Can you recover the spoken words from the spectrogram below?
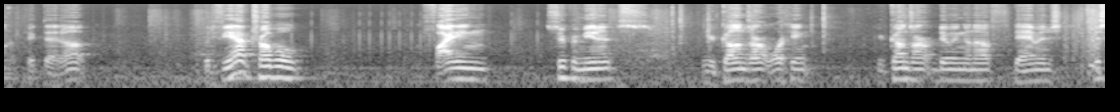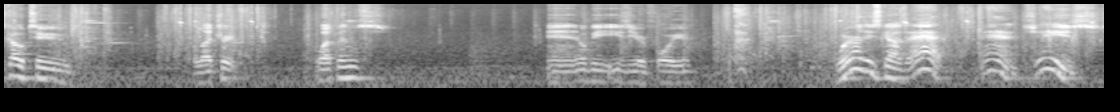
want to pick that up. But if you have trouble fighting super mutants, your guns aren't working, your guns aren't doing enough damage, just go to electric weapons and it'll be easier for you. Where are these guys at? Man, jeez.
